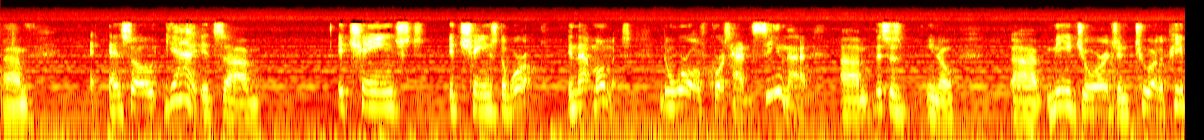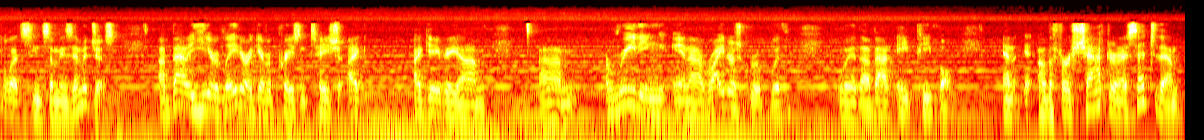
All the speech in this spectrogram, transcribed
Um, and so, yeah, it's um, it changed it changed the world in that moment. The world, of course, hadn't seen that. Um, this is, you know, uh, me, George, and two other people had seen some of these images. About a year later, I gave a presentation. I, I gave a, um, um, a reading in a writers group with, with about eight people, and of the first chapter. And I said to them,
